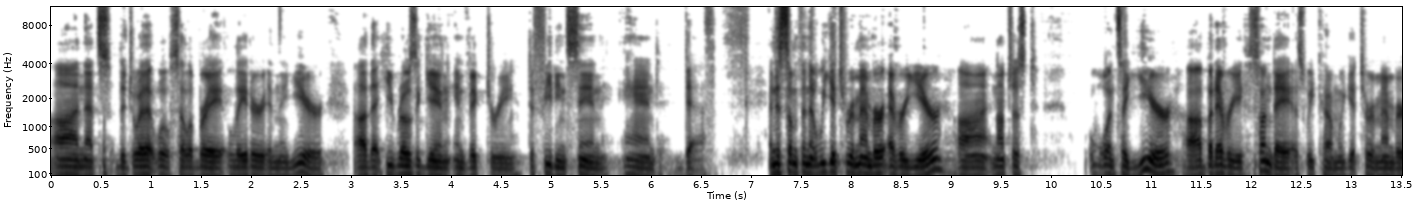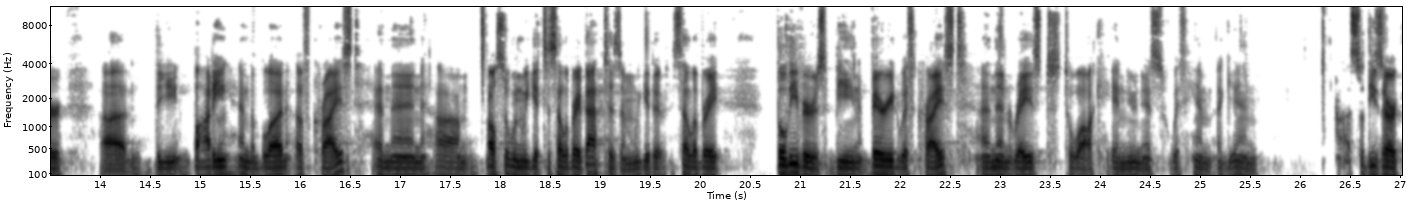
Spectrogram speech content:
uh, and that's the joy that we'll celebrate later in the year, uh, that he rose again in victory, defeating sin and death. And it's something that we get to remember every year, not just once a year, uh, but every Sunday as we come, we get to remember uh, the body and the blood of Christ. And then um, also when we get to celebrate baptism, we get to celebrate believers being buried with Christ and then raised to walk in newness with Him again. Uh, so these are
